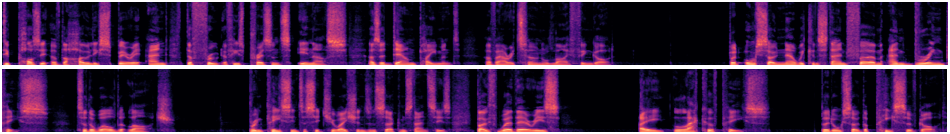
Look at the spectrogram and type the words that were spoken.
deposit of the Holy Spirit and the fruit of His presence in us as a down payment of our eternal life in God. But also now we can stand firm and bring peace to the world at large. Bring peace into situations and circumstances, both where there is a lack of peace, but also the peace of God,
